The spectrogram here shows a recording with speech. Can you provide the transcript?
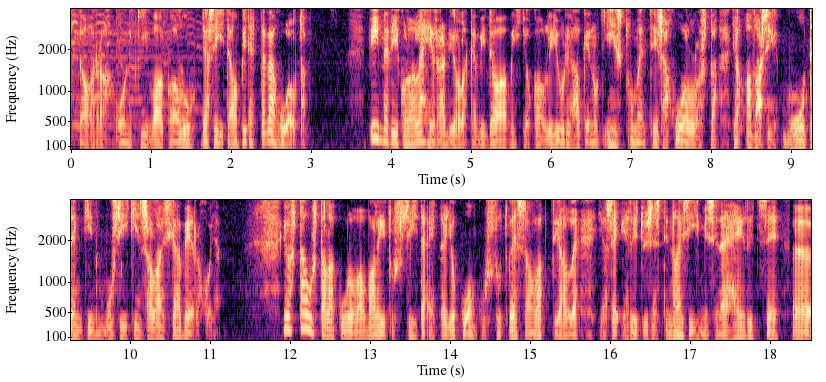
Kitara on kiva kalu ja siitä on pidettävä huolta. Viime viikolla lähiradiolla kävi daami, joka oli juuri hakenut instrumenttinsa huollosta ja avasi muutenkin musiikin salaisia verhoja. Jos taustalla kuuluva valitus siitä, että joku on kussut vessan lattialle ja se erityisesti naisihmisenä häiritsee, öö,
